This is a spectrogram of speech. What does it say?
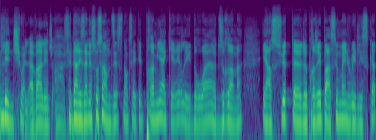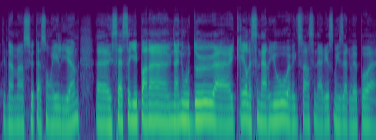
Lynch, ouais. Avant Lynch. Ah. C'est dans les années 70, donc ça a été le premier à acquérir les droits euh, du roman. Et ensuite, euh, le projet est passé aux mains de Ridley Scott, évidemment, suite à son Alien. Il s'est essayé pendant une année ou deux à écrire le scénario avec différents scénaristes, mais ils n'arrivaient pas à,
